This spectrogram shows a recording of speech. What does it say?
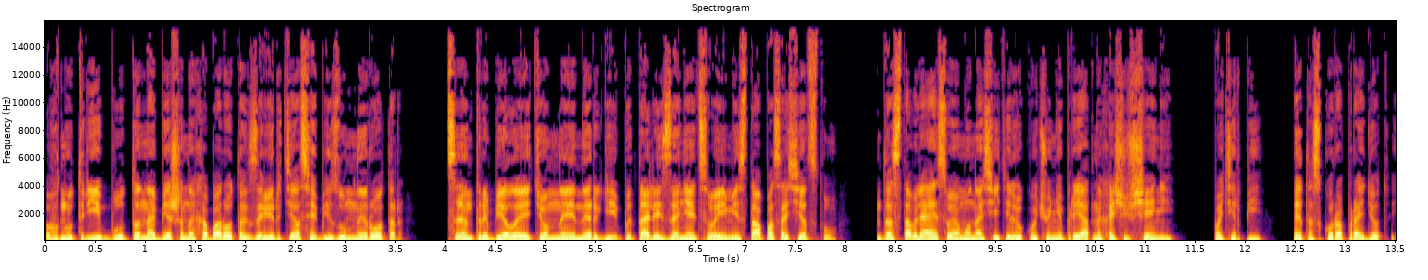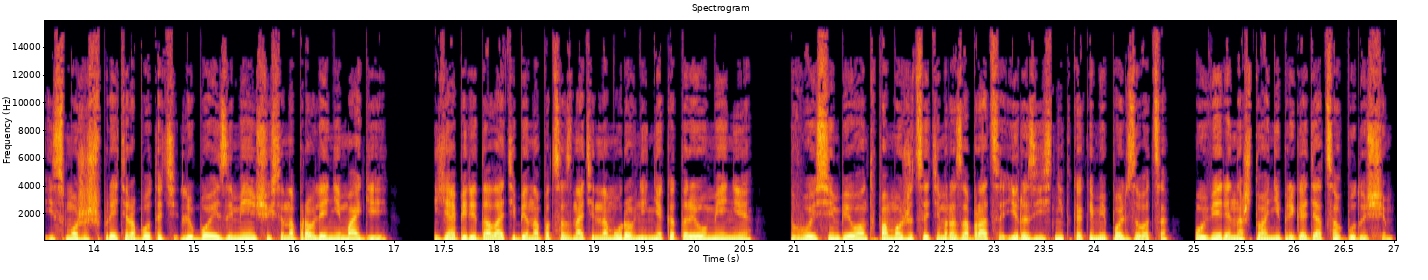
Внутри, будто на бешеных оборотах, завертелся безумный ротор. Центры белой и темной энергии пытались занять свои места по соседству, доставляя своему носителю кучу неприятных ощущений. Потерпи, это скоро пройдет, и сможешь впредь работать любой из имеющихся направлений магии. Я передала тебе на подсознательном уровне некоторые умения. Твой симбионт поможет с этим разобраться и разъяснит, как ими пользоваться. Уверена, что они пригодятся в будущем.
